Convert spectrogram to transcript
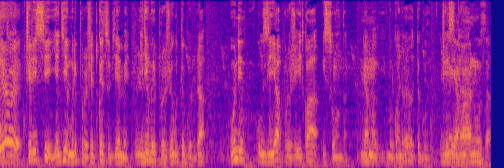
Ye- yewe. Chelsea yagiye muri projet twese tubyemere yagiye muri projet yo gutegurira ubundi uzi ya projet yitwa isonga. Yama- mu Rwanda bari bateguye. Imwe yabanuza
